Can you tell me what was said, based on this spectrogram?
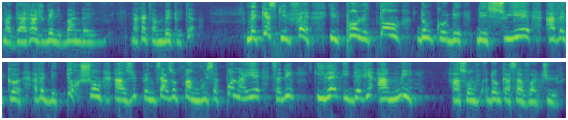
na garage bien libanda na kati ya mbeto mais qu'est-ce qu'il fait? Il prend le temps donc d'essuyer de, avec euh, avec des torchons azui penza azo pangwisa pona ye c'est-à-dire il est, il devient ami à son donc à sa voiture.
